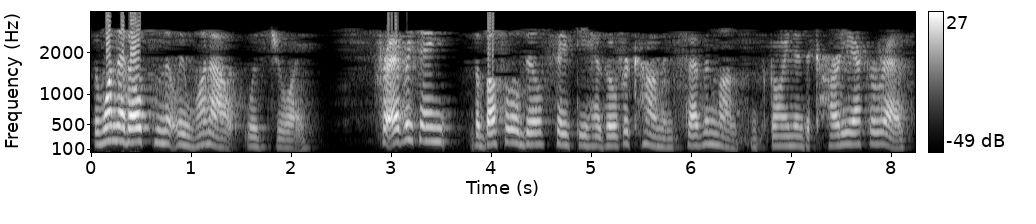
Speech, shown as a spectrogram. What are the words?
the one that ultimately won out was joy. For everything the Buffalo Bills safety has overcome in seven months since going into cardiac arrest,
